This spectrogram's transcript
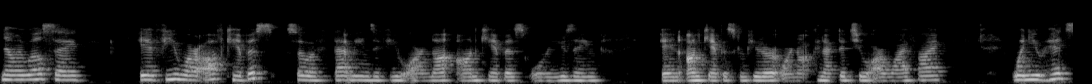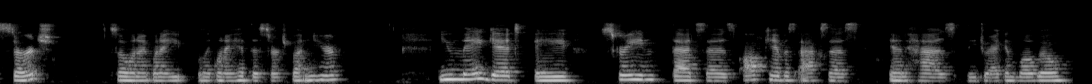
Now I will say if you are off campus, so if that means if you are not on campus or using an on-campus computer or not connected to our Wi-Fi, when you hit search, so when I when I like when I hit the search button here, you may get a screen that says off-campus access and has the Dragon logo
